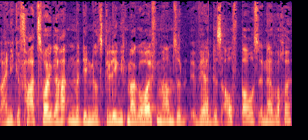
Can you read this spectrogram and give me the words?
einige Fahrzeuge hatten, mit denen die uns gelegentlich mal geholfen haben, so während des Aufbaus in der Woche.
